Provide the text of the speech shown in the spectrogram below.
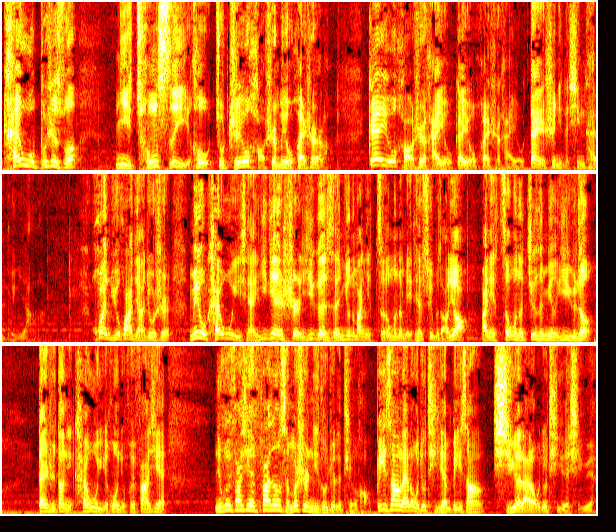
开悟不是说你从此以后就只有好事没有坏事了，该有好事还有，该有坏事还有，但是你的心态不一样了。换句话讲，就是没有开悟以前，一件事、一个人就能把你折磨的每天睡不着觉，把你折磨的精神病、抑郁症。但是当你开悟以后，你会发现，你会发现发生什么事你都觉得挺好。悲伤来了我就体验悲伤，喜悦来了我就体验喜悦。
